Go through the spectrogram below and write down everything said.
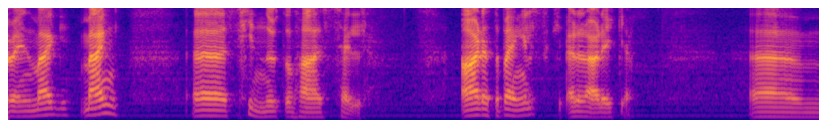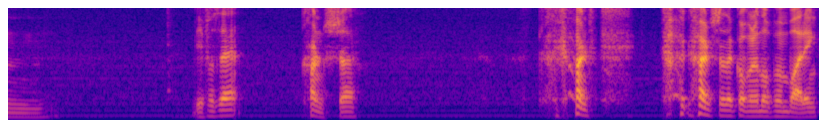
Rain Mag, Mang uh, finne ut den her selv. Er dette på engelsk, eller er det ikke? Um, vi får se. Kanskje Kanskje det kommer en åpenbaring.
